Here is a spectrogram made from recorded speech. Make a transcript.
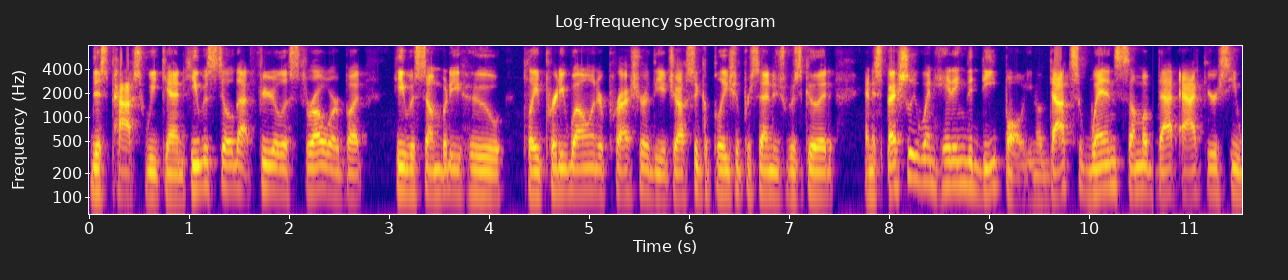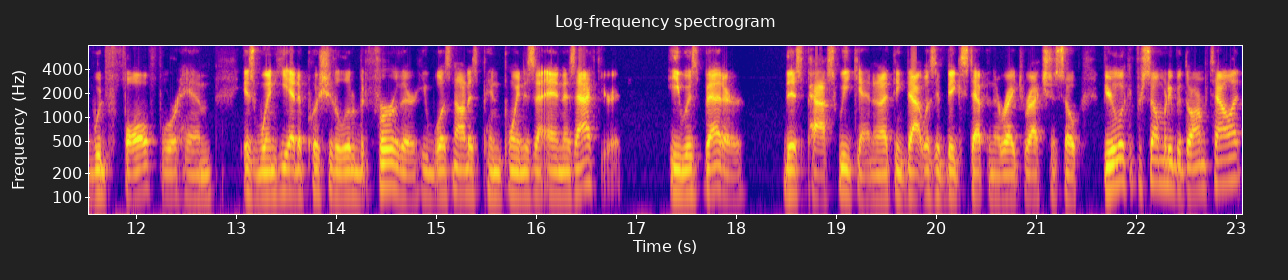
this past weekend. He was still that fearless thrower, but he was somebody who played pretty well under pressure. The adjusted completion percentage was good. And especially when hitting the deep ball, you know, that's when some of that accuracy would fall for him, is when he had to push it a little bit further. He was not as pinpoint as, and as accurate. He was better this past weekend. And I think that was a big step in the right direction. So if you're looking for somebody with arm talent,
